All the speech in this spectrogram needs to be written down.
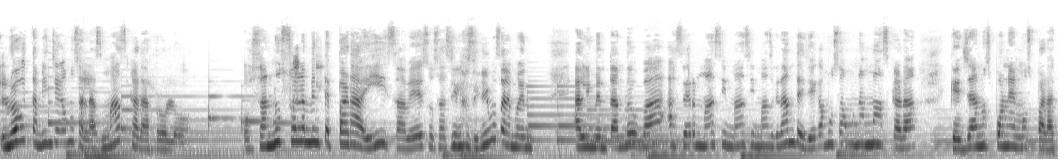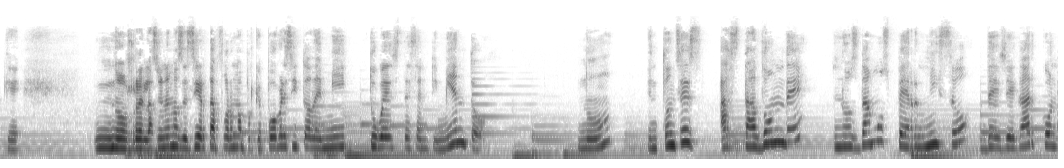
luego también llegamos a las máscaras, Rolo. O sea, no solamente para ahí, ¿sabes? O sea, si lo seguimos alimentando va a ser más y más y más grande. Llegamos a una máscara que ya nos ponemos para que nos relacionemos de cierta forma porque pobrecito de mí tuve este sentimiento, ¿no? Entonces, ¿hasta dónde nos damos permiso de llegar con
